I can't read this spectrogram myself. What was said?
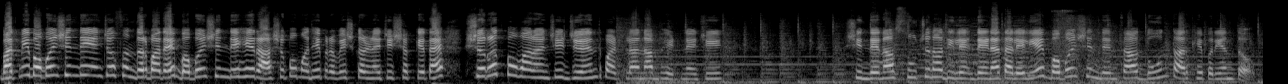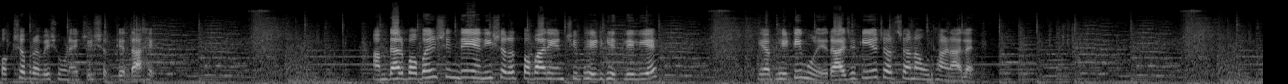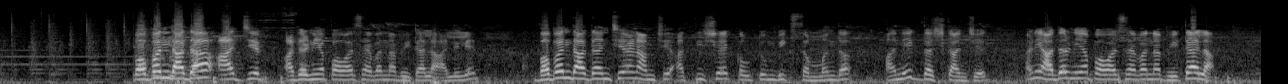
बातमी बबन शिंदे यांच्या संदर्भात आहे. बबन शिंदे हे राष्ट्रपमध्ये प्रवेश करण्याची शक्यता आहे. शरद पवारांची जयंत पाटलांना भेटण्याची शिंदेना सूचना दिले देण्यात आलेली आहे. बबन शिंदेचा दोन तारखेपर्यंत पक्षप्रवेश होण्याची शक्यता आहे. आमदार बबन शिंदे यांनी शरद पवार यांची भेट घेतलेली आहे. या भेटीमुळे राजकीय चर्चांना उधाण आलंय. बबन दादा आज जे आदरणीय पवार साहेबांना भेटायला आलेले आहेत बबन दादांचे आणि आमचे अतिशय कौटुंबिक संबंध अनेक दशकांचे आहेत. आणि आदरणीय पवार साहेबांना भेटायला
